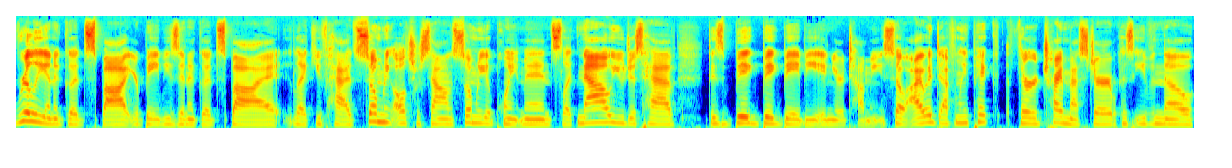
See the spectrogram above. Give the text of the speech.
really in a good spot. Your baby's in a good spot. Like you've had so many ultrasounds, so many appointments. Like now you just have this big, big baby in your tummy. So I would definitely pick third trimester because even though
